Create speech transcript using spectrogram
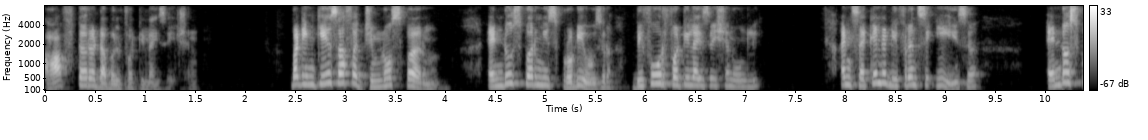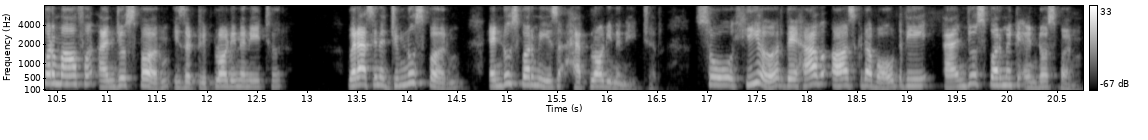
after a double fertilization. But in case of a gymnosperm, endosperm is produced before fertilization only. And second difference is endosperm of angiosperm is a triploid in nature, whereas in a gymnosperm, endosperm is haploid in nature. So here they have asked about the angiospermic endosperm.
